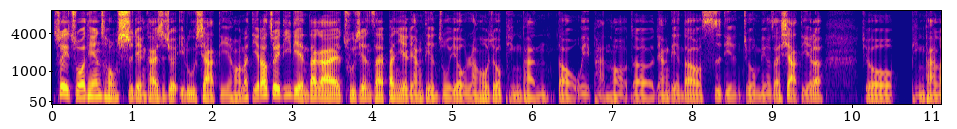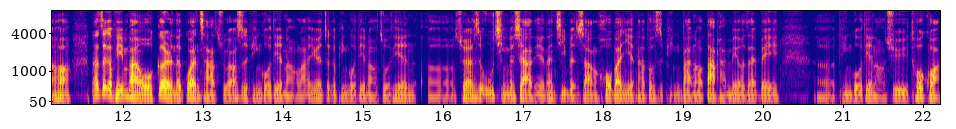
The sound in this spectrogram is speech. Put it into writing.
所以昨天从十点开始就一路下跌哈，那跌到最低点大概出现在半夜两点左右，然后就平盘到尾盘哈，到两点到四点就没有再下跌了，就。平盘了哈，那这个平盘，我个人的观察主要是苹果电脑啦，因为这个苹果电脑昨天呃虽然是无情的下跌，但基本上后半夜它都是平盘哦，大盘没有再被呃苹果电脑去拖垮，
